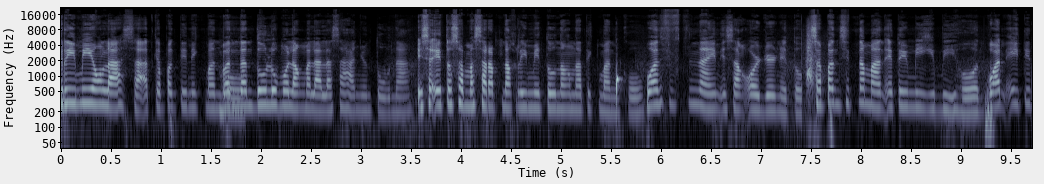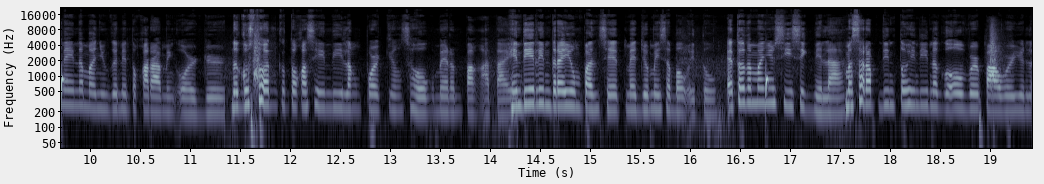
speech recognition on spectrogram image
Creamy yung lasa at kapag tinikman mo, bandang dulo mo lang malalasahan yung tuna. Isa ito sa masarap na creamy tunang natikman ko. 159 isang order nito. Sa pansit naman, ito yung Miki Bihon. 189 naman yung ganito karaming order. Nagustuhan ko to kasi hindi lang pork yung sahog, meron pang atay. Hindi rin dry yung pansit, medyo may sabaw ito. Ito naman yung sisig nila. Masarap din to, hindi nag-overpower yung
